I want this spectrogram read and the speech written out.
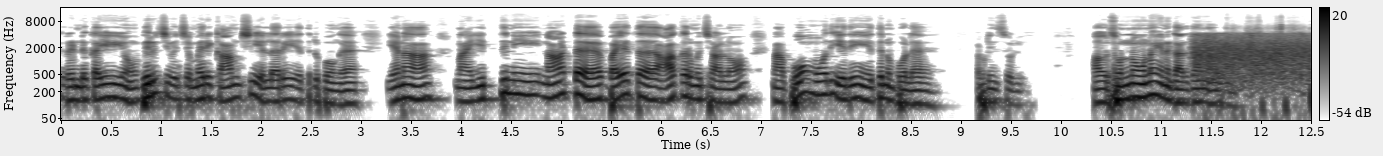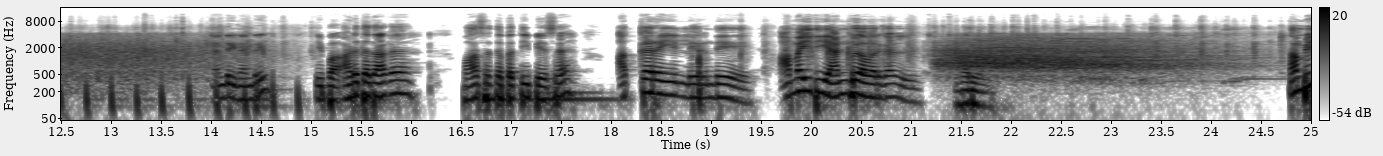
ரெண்டு கையையும் விரித்து வச்ச மாதிரி காமிச்சு எல்லாரையும் எடுத்துகிட்டு போங்க ஏன்னா நான் இத்தனி நாட்டை பயத்தை ஆக்கிரமிச்சாலும் நான் போகும்போது எதையும் எத்தனை போல அப்படின்னு சொல்லி அவர் சொன்னோன்னே எனக்கு அதுதான் ஞாபகம். நன்றி நன்றி இப்போ அடுத்ததாக பாசத்தை பற்றி பேச அக்கறையிலிருந்து அமைதி அன்பு அவர்கள் வருவார். தம்பி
